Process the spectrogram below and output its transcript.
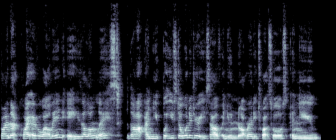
find that quite overwhelming, it is a long list that, and you, but you still want to do it yourself, and you're not ready to outsource, and you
